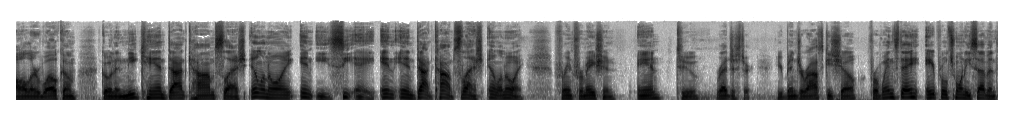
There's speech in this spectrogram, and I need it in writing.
All are welcome. Go to necann.com slash Illinois, N-E-C-A-N-N dot com slash Illinois for information and to register. Your Ben Joravsky Show for Wednesday, April 27th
